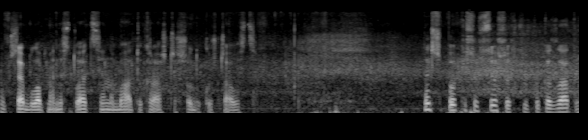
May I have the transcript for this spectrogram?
взагалі була б в мене ситуація набагато краща щодо курчавості. Так що поки що все, що хотів показати.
